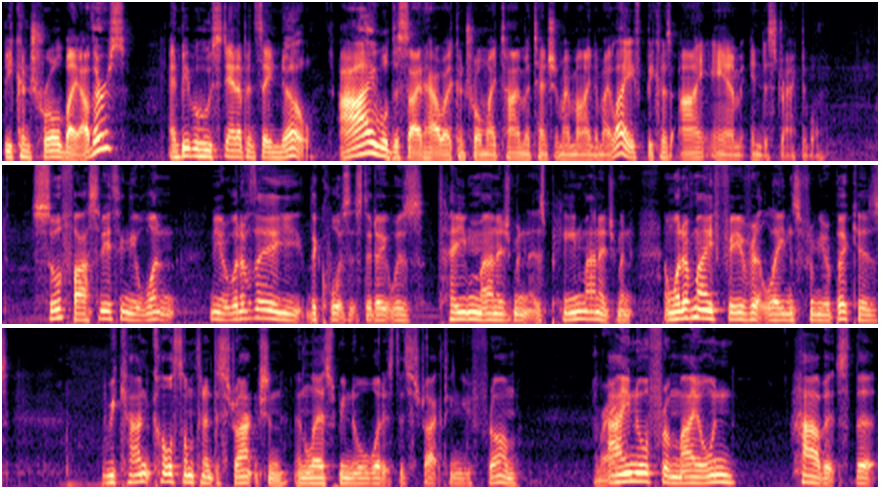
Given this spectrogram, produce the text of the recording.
be controlled by others and people who stand up and say, no, I will decide how I control my time, attention, my mind, and my life because I am indistractable. So fascinating. The one you know, one of the the quotes that stood out was time management is pain management. And one of my favorite lines from your book is we can't call something a distraction unless we know what it's distracting you from. Right. I know from my own habits that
